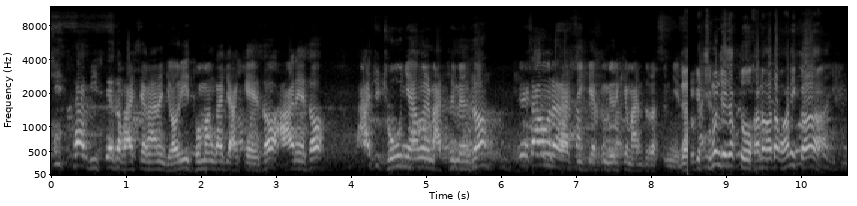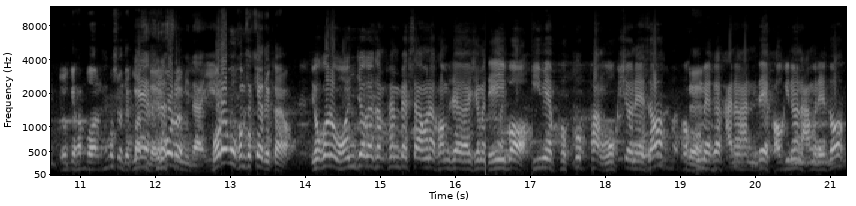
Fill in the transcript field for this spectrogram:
시타 밑에서 발생하는 열이 도망가지 않게 해서 안에서 아주 좋은 향을 맡으면서 사우나를 할 수 있게끔 이렇게 만들었습니다. 이렇게 주문 제작도 가능하다고 하니까 여기 한번 해보시면 될것 예, 같습니다. 그렇습니다. 이거를 예. 뭐라고 검색해야 될까요? 요거는 원적외선 편백 사우나 검색하시면 네이버, 이메프, 쿠팡, 옥션에서 어, 네. 구매가 가능한데 거기는 아무래도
